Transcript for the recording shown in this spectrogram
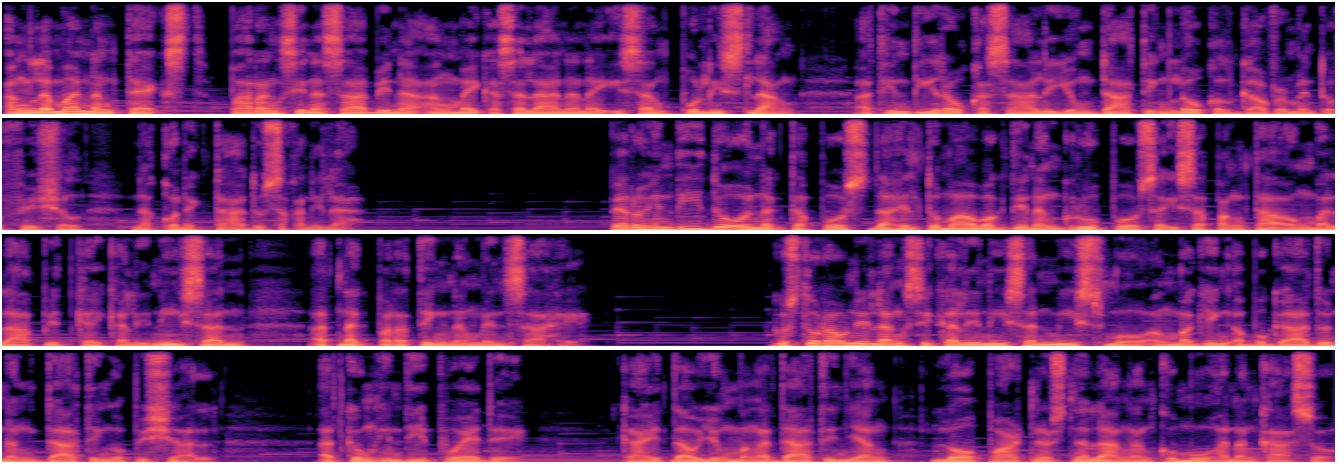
Ang laman ng text parang sinasabi na ang may kasalanan ay isang pulis lang at hindi raw kasali yung dating local government official na konektado sa kanila. Pero hindi doon nagtapos dahil tumawag din ang grupo sa isa pang taong malapit kay Kalinisan at nagparating ng mensahe. Gusto raw nilang si Kalinisan mismo ang maging abogado ng dating opisyal at kung hindi pwede, kahit daw yung mga dati niyang law partners na lang ang kumuha ng kaso.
